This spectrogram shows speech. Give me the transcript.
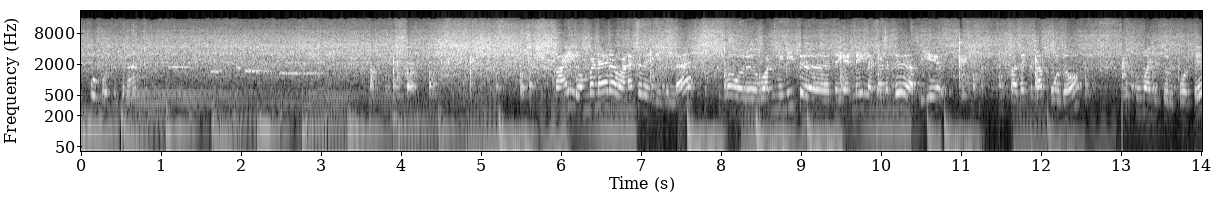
உப்பு போட்டுக்கிறேன். காய் ரொம்ப நேரம் வணக்க வேண்டியதில்லை. சும்மா ஒரு ஒன் மினிட் அந்த எண்ணெயில் கடந்து அப்படியே வதக்குனா போதும். உப்பு மஞ்சத்தூள் போட்டு.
